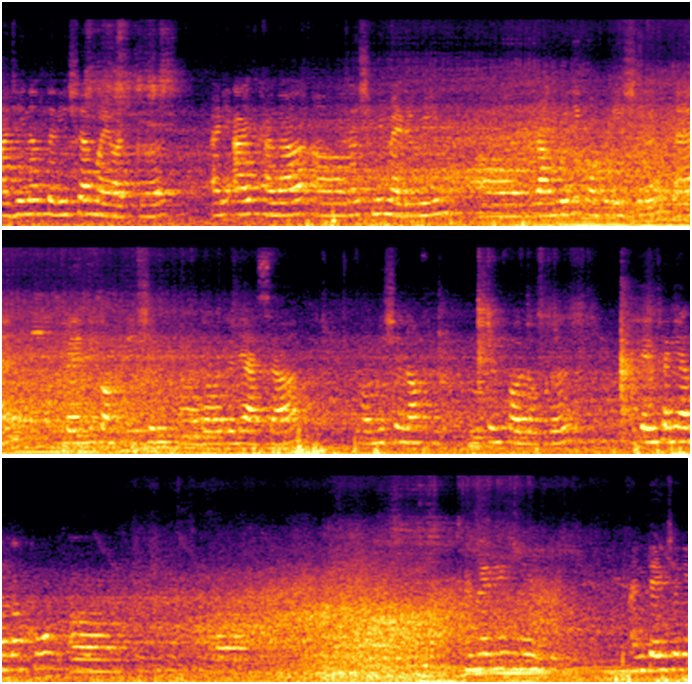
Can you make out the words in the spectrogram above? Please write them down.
माझे नाव तनिषा मयवाडकर आणि आज हांगा रश्मी मॅडमीन rangoli competition and mehndi competition दवरलेलें आसा mission of mission for local तेंच्यांनी आमकां खूब उमेदीन अ, आनी तेंच्यांनी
